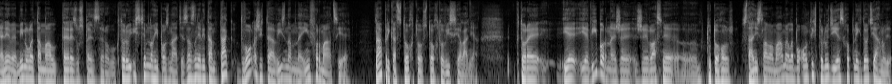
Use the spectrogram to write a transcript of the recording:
ja neviem, minule tam mal Terezu Spencerovú, ktorú iste mnohí poznáte. Zazneli tam tak dôležité a významné informácie, napríklad z tohto, z tohto vysielania, ktoré je, je výborné, že, že vlastne e, tu toho Stanislava máme, lebo on týchto ľudí je schopný ich dotiahnuť e,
